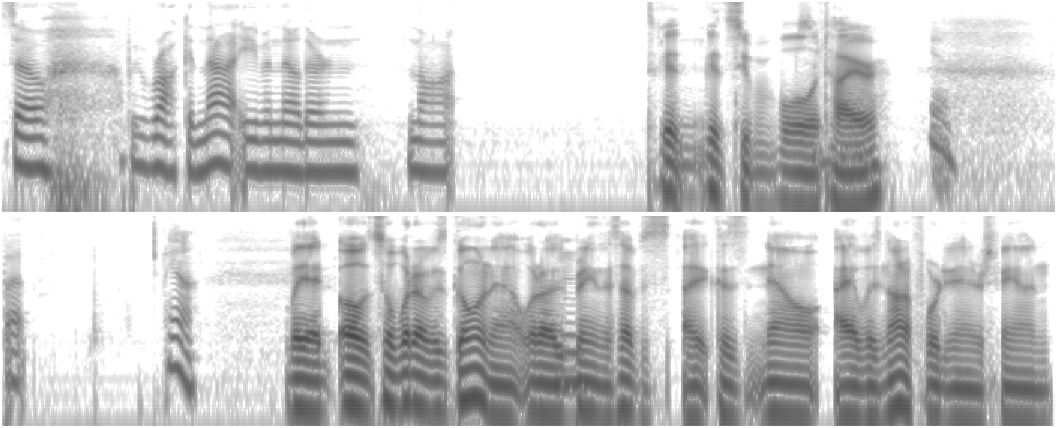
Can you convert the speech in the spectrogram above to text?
So I'll be rocking that, even though they're not. It's a good, Mm, good Super Bowl Super Bowl. but Yeah. But yeah, oh, so what I was going at, what I was Mm. bringing this up is because now I was not a 49ers fan,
